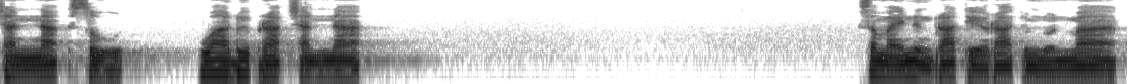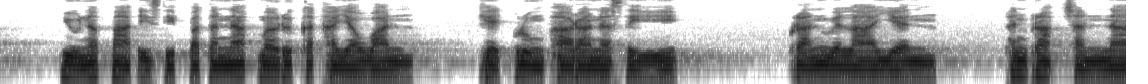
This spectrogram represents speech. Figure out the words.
ชันนะสูตร ว่าด้วยพระชันนะ สมัยหนึ่งพระเถระจำนวนมาก อยู่ณป่าอิสิปตนะมรุกทายวัน เขตกรุงพาราณสี ครั้นเวลาเย็น ท่านพระชันนะ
